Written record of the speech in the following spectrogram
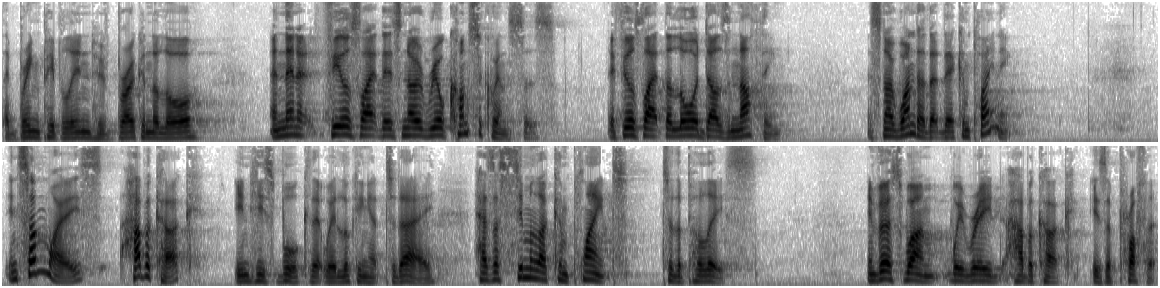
They bring people in who've broken the law, and then it feels like there's no real consequences. It feels like the law does nothing. It's no wonder that they're complaining. In some ways, Habakkuk, in his book that we're looking at today, has a similar complaint to the police. In verse 1, we read Habakkuk is a prophet,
